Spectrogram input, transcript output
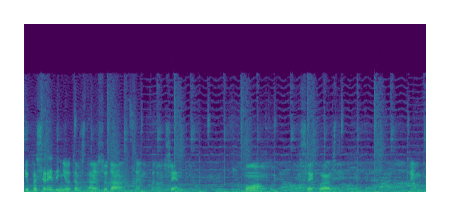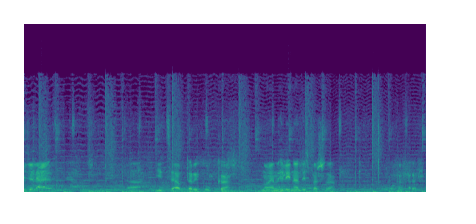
І посередині там став, сюди. Центр. Центр. О, це класно. Прям виділяється. І це автори кубка. Ну, Ангеліна десь пішла. Ну, хорошо.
